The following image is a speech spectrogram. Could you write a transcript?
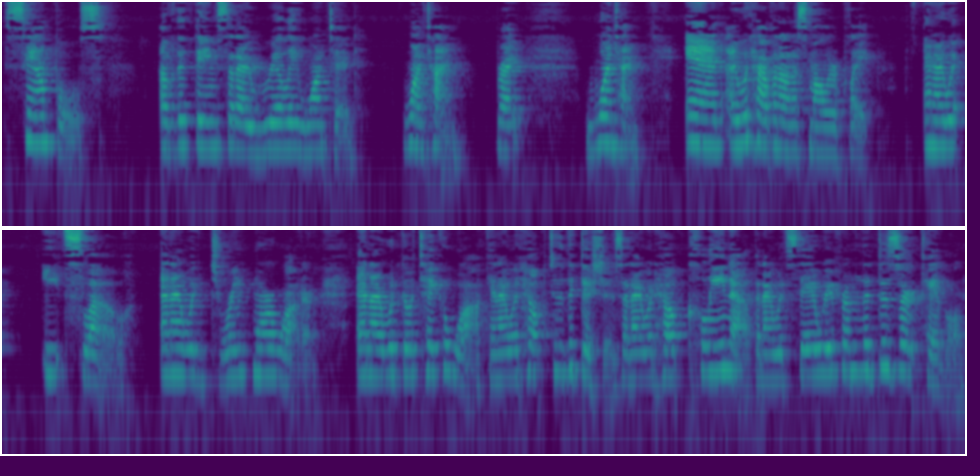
samples of the things that I really wanted one time, right? One time. And I would have it on a smaller plate and I would eat slow and I would drink more water and I would go take a walk and I would help do the dishes and I would help clean up and I would stay away from the dessert table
